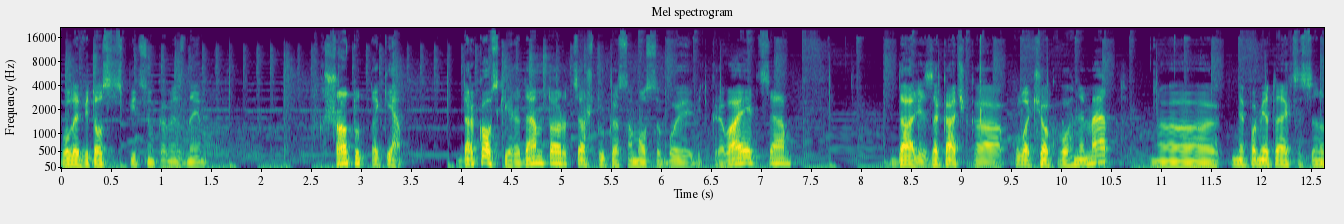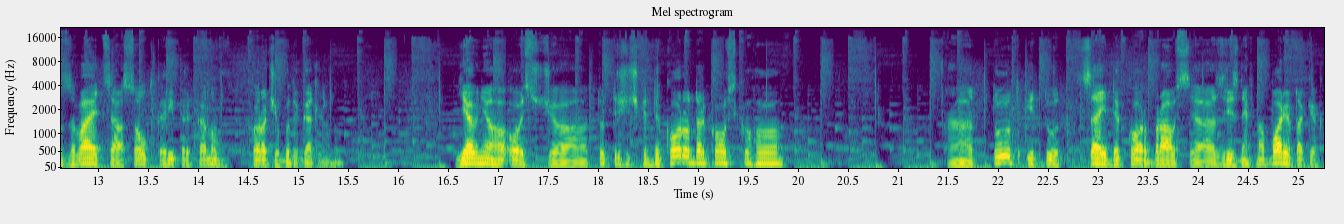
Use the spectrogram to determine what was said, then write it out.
були відоси з підсумками з ним. Що тут таке? Дарковський редемптор, ця штука само собою відкривається. Далі закачка кулачок вогнемет. Е, не пам'ятаю, як це все називається, асолтка, ріперка, ну, коротше, буде гатлінгом. Є в нього ось що. Тут трішечки декору Дарковського. Е, Тут і тут. Цей декор брався з різних наборів, так як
